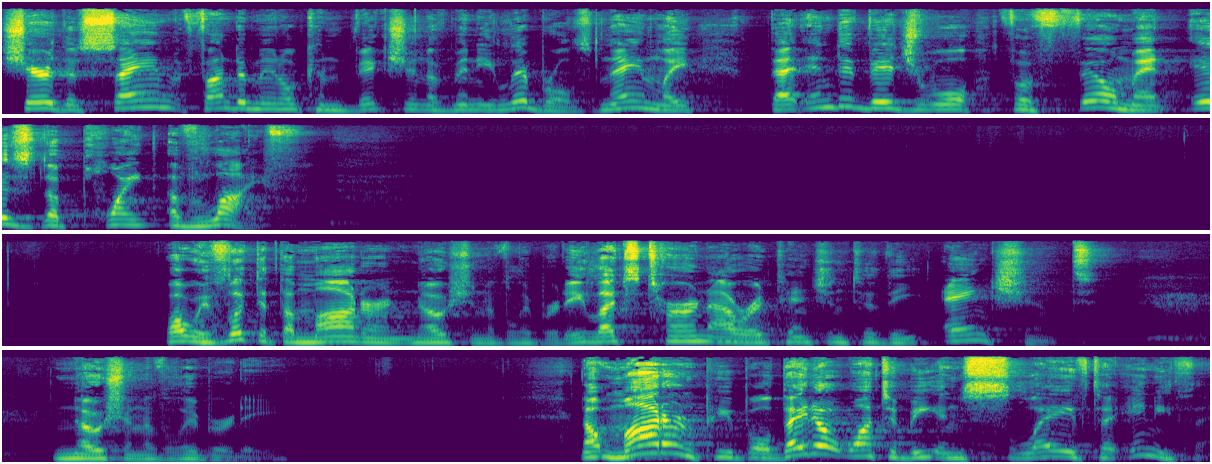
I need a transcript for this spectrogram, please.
share the same fundamental conviction of many liberals, namely, that individual fulfillment is the point of life. Well, we've looked at the modern notion of liberty. Let's turn our attention to the ancient notion of liberty. Now, modern people, they don't want to be enslaved to anything.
